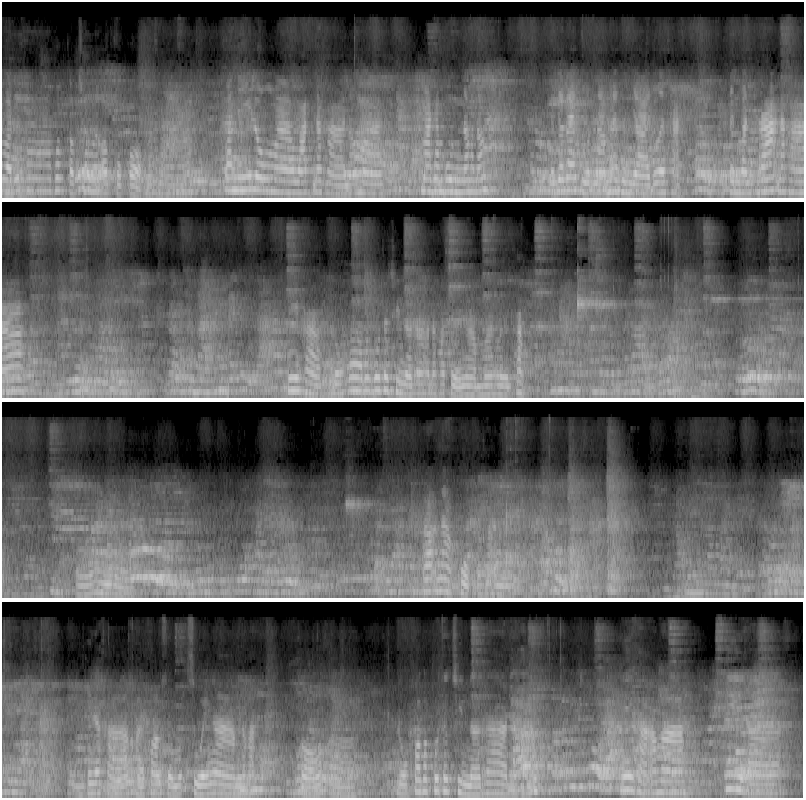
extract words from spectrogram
สวัสดีค่ะพบกับช่องออกกกอกนะคะ วันนี้ลงมาวัดนะคะเนาะมามาทำบุญนะคะเนาะเดี๋ยวจะได้กรวดน้ำให้คุณยายด้วยค่ะ เป็นวันพระนะคะ นี่ค่ะหลวงพ่อพระพุทธชินราชนะคะ สวยงามมากเลยค่ะอ๋ออันนี้เหรอ พระนาคปกนะคะอันนี้นี่นะคะขายความสวยสวยงามนะคะ ของหลวงพ่อพระพุทธชินราชนะคะ นี่ค่ะเอามาที่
